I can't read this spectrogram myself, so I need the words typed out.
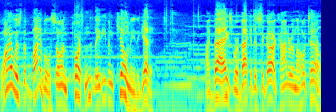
Why was the Bible so important that they'd even kill me to get it? My bags were back at the cigar counter in the hotel.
